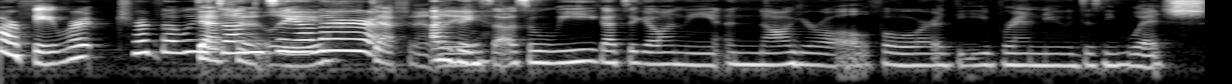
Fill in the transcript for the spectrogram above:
our favorite trip that we've done together Definitely. I think so. So we got to go on the inaugural for the brand new Disney Wish,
